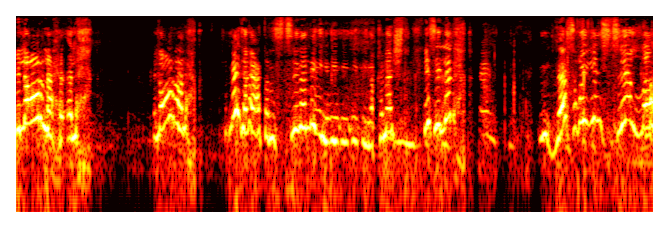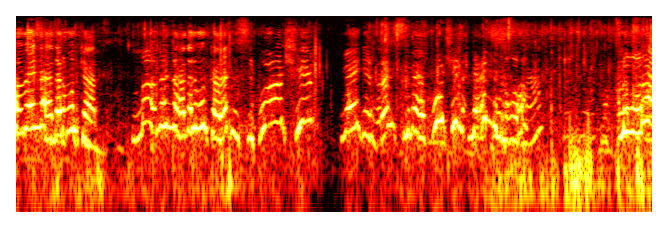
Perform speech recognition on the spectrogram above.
إلا غور الحق إلا غور نلحق ما جا يعطي ست سنين ينقينا نشت يسير لا الحق. لا صغير ست اللهم إن هذا المنكر. اللهم إن هذا المنكر. هات نسي كل شيء ما يجي غير نسمع كل شيء نعلم نغورا نغورا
